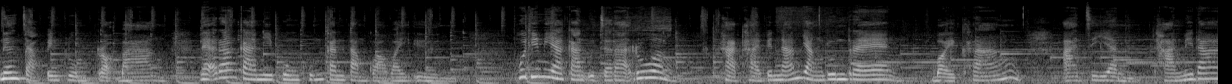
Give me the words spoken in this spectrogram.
เนื่องจากเป็นกลุ่มเปราะบาง และร่างกายมีภูมิคุ้มกันต่ำกว่าวัยอื่น ผู้ที่มีอาการอุจจาระร่วง หากถ่ายเป็นน้ำอย่างรุนแรง บ่อยครั้ง อาเจียน ทานไม่ได้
